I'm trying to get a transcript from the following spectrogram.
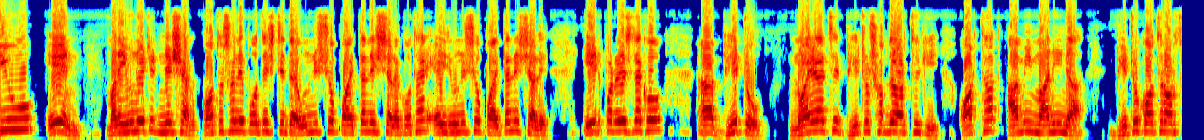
ইউএন মানে ইউনাইটেড নেশন কত সালে প্রতিষ্ঠিত হয়? উনিশশো পঁয়তাল্লিশ সালে, কোথায়? এই উনিশশো পঁয়তাল্লিশ সালে। এরপরে রয়েছে দেখো ভেটো। নয় আছে, ভেটো শব্দের অর্থ কি? অর্থাৎ আমি মানি না। ভেটো কথার অর্থ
